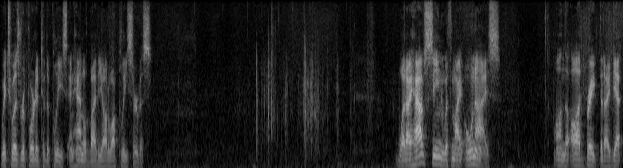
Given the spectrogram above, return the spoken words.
which was reported to the police and handled by the Ottawa Police Service. What I have seen with my own eyes on the odd break that I get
